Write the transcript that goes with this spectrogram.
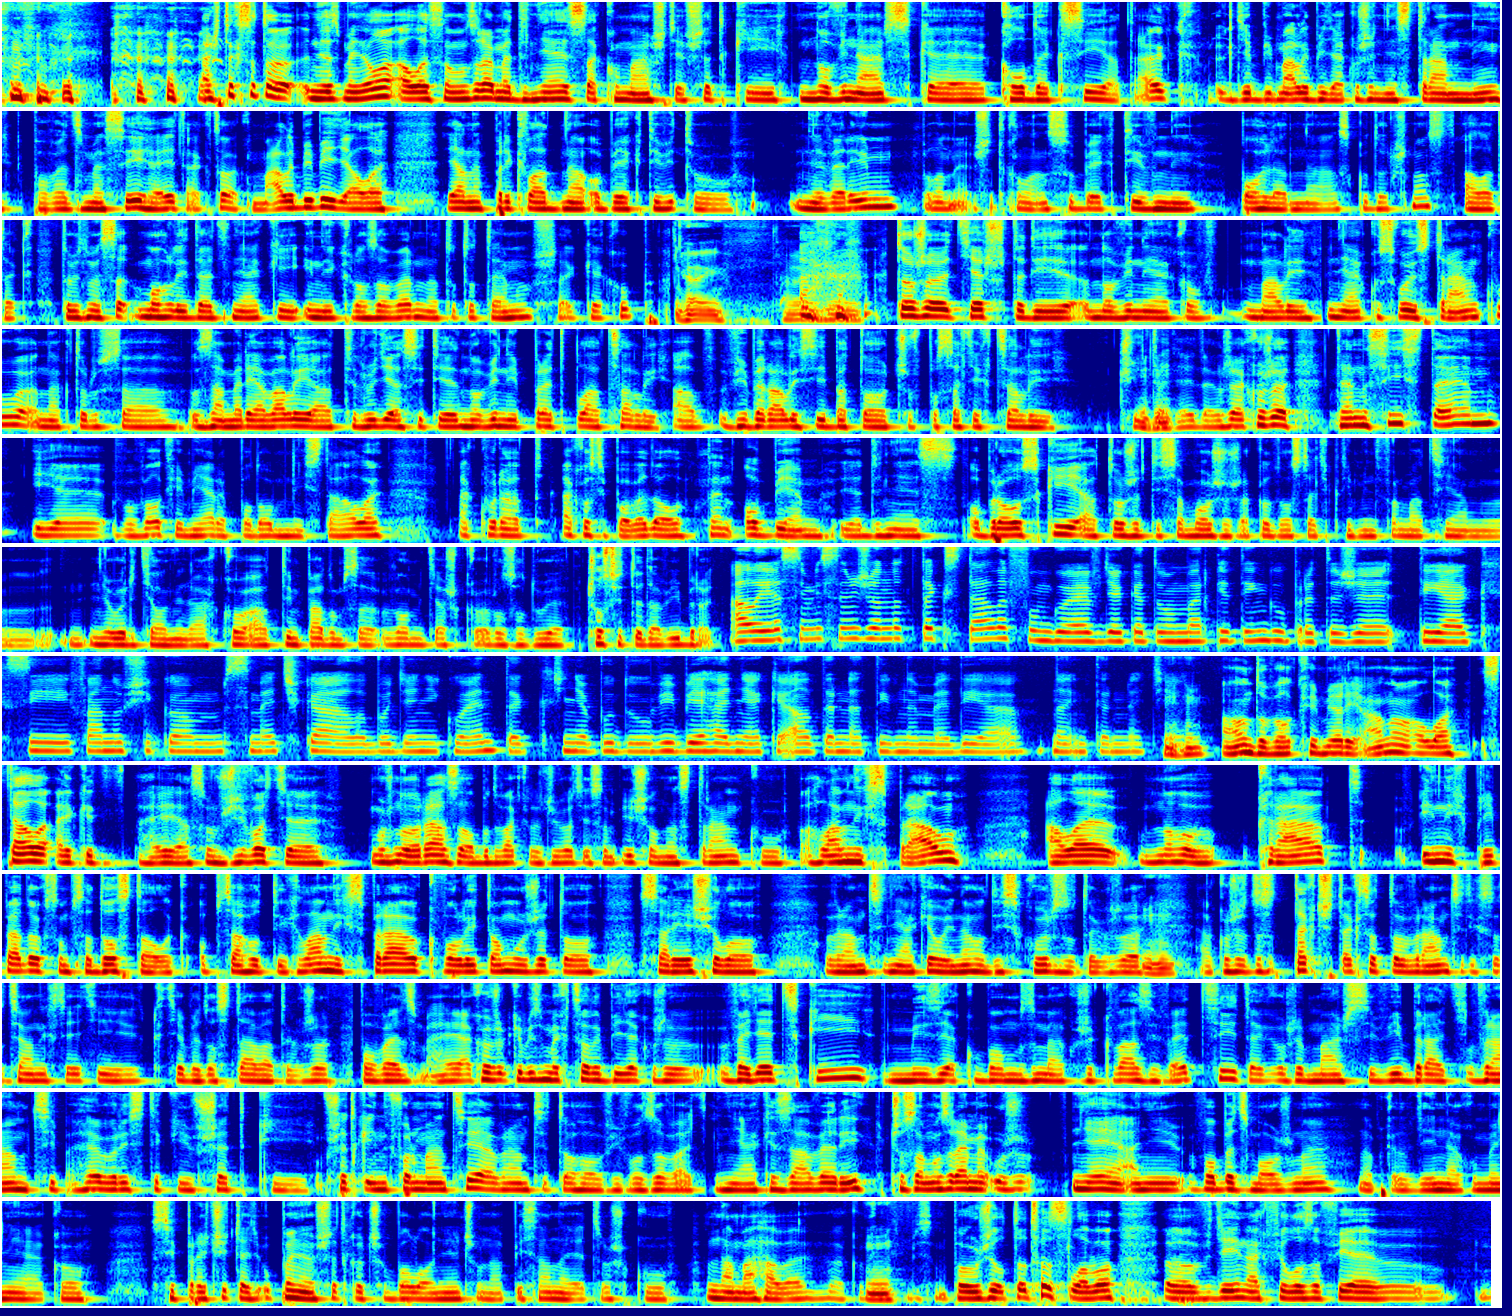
Až tak sa to nezmenilo, ale samozrejme dnes, ako máš tie všetky novinárske kódexy a tak, kde by mali byť akože nestranní, povedzme si, hej, takto, ako mali by byť, ale ja napríklad na objektivitu neverím, podľa mňa je všetko len subjektívny pohľad na skutočnosť, ale tak to by sme sa mohli dať nejaký iný crossover na túto tému, však Jakub. Hej, to, že tiež vtedy noviny ako mali nejakú svoju stránku, na ktorú sa zameriavali a tí ľudia si tie noviny predplácali a vyberali si iba to, čo v podstate chceli čítať. Mm-hmm. Takže akože ten systém je vo veľkej miere podobný stále Akurát, ako si povedal, ten objem je dnes obrovský a to, že ty sa môžeš ako dostať k tým informáciám e, neuveriteľne ľahko a tým pádom sa veľmi ťažko rozhoduje, čo si teda vybrať. Ale ja si myslím, že ono tak stále funguje vďaka tomu marketingu, pretože ty, ak si fanúšikom Smečka alebo denníku N, tak ti nebudú vybiehať nejaké alternatívne médiá na internete. Mm-hmm. Áno, do veľkej miery áno, ale stále aj keď, hej, ja som v živote možno raz alebo dvakrát v živote som išiel na stránku hlavných správ, ale mnohokrát v iných prípadoch som sa dostal k obsahu tých hlavných správ kvôli tomu, že to sa riešilo v rámci nejakého iného diskurzu, takže mm-hmm. akože to, tak či tak sa to v rámci tých sociálnych sietí k tebe dostáva, takže povedzme, hej, akože keby sme chceli byť akože vedecký, my s Jakubom sme akože kvázi vedci, tak akože máš si vybrať v rámci heuristiky všetky, všetky informácie a v rámci toho vyvozovať nejaké závery, čo samozrejme už nie je ani vôbec možné, napríklad v dejinách umenia, ako si prečítať úplne všetko, čo bolo o niečom napísané, je trošku namáhavé, ako mm. by som použil toto slovo. E, v dejinách filozofie e,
